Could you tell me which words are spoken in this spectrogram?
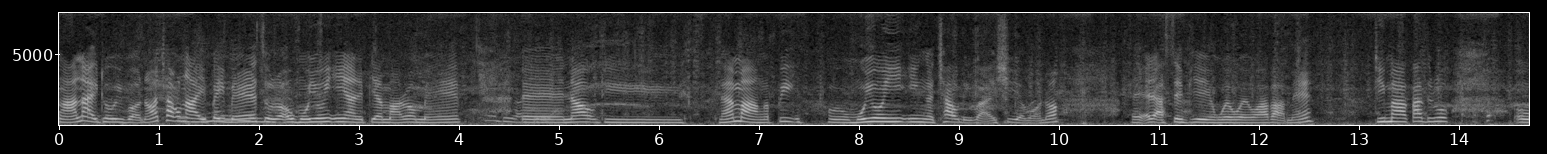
9နာရီထိုးပြီပေါ့နော်6နာရီပြိတ်မယ်ဆိုတော့အုံမိုးယွင်းအင်းရတယ်ပြန်มาတော့မယ်အဲနောက်ဒီလမ်းမှာငပိဟိုမိုးယွင်းအင်းင6တွေပါရှိရပေါ့နော်အဲအဲ့ဒါအဆင်ပြေရင်ဝယ်ဝယ်သွားပါမယ်ဒီမှာကသူတို့ဟို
